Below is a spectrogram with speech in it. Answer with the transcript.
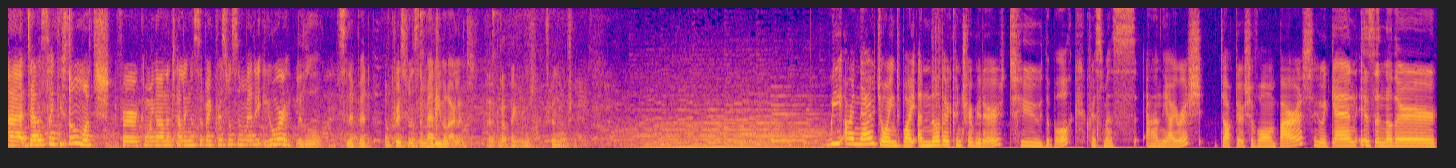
uh, Denis, thank you so much for coming on and telling us about Christmas and Medi- your little snippet of Christmas in medieval Ireland. Uh, well, thank you very much. It's been emotional. We are now joined by another contributor to the book, Christmas and the Irish, Dr. Siobhan Barrett, who again is another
